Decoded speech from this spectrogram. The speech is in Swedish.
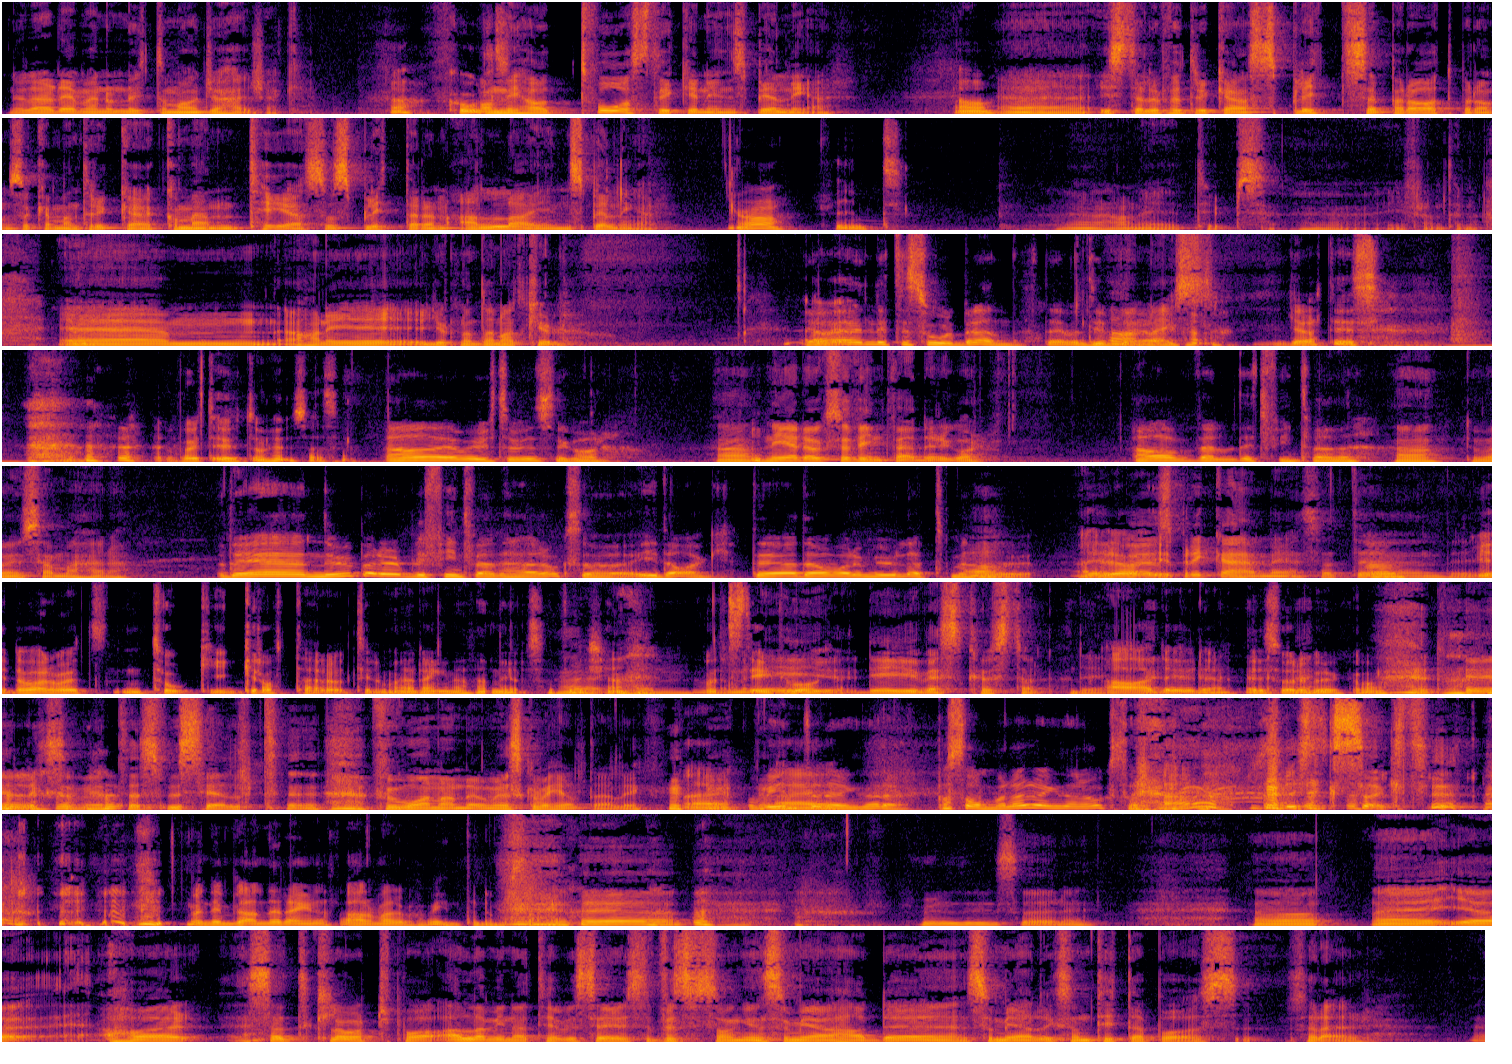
Nu lärde jag mig något nytt om Audio Hijack. Ja, coolt. Om ni har två stycken inspelningar. Ja. Eh, istället för att trycka split separat på dem så kan man trycka command T så splittar den alla inspelningar. ja, fint. Där har ni tips eh, i framtiden. Eh, har ni gjort något annat kul? Jag är lite solbränd. Det är väl typ Ja, det jag nice. Grattis. Du har varit utomhus alltså. Ja, jag var utomhus igår. Ja, ni hade också fint väder igår. Ja, väldigt fint väder. Ja, det var ju samma här. Det är, nu börjar det bli fint väder här också, idag. Det, det har varit mulet, men Ja. nu... Det det var- börjar spricka här med. Så att, eh, Ja. det, Idag har det varit en tokig grått här och till och med regnat en del. Så det känns mm. Ja, det, är ju, det är ju västkusten. Det, Ja, det är ju det. Det är så det brukar vara. det är liksom inte speciellt förvånande om jag ska vara helt ärlig. Nej, På vintern regnar det. På sommaren regnar det också. Ja. Exakt. Men ibland är regnet varmare på vintern än på sommaren. Ja, precis så är det. Ja, nej, jag har sett klart på alla mina tv-serier för säsongen som jag hade, som jag liksom tittar på sådär. Eh,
